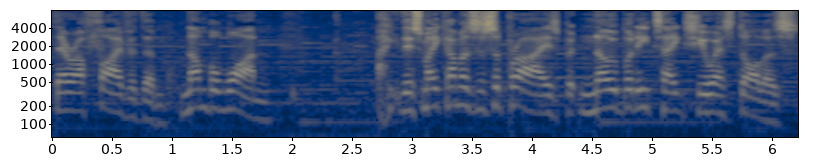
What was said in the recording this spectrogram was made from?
There are five of them. Number one, this may come as a surprise, but nobody takes US dollars.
